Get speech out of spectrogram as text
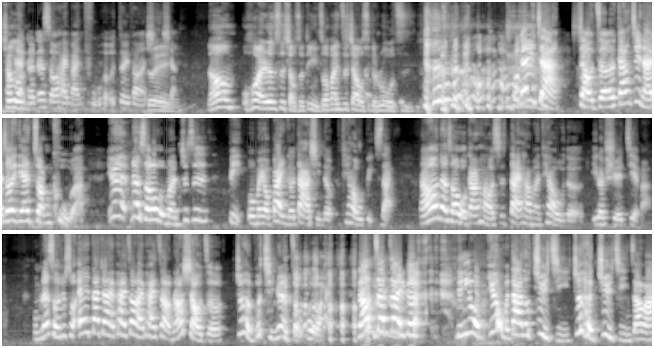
就们两个那时候还蛮符合对方的形象。。然后我后来认识小泽定宇之后，发现这家伙是个弱智。我跟你讲，小泽刚进来的时候一定在装酷啊，因为那时候我们就是比我们有办一个大型的跳舞比赛，然后那时候我刚好是带他们跳舞的一个学姐嘛，我们那时候就说，哎、大家来拍照，来拍照，然后小泽就很不情愿走过来，然后站在一个离我，因为我们大家都聚集，就很聚集，你知道吗？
